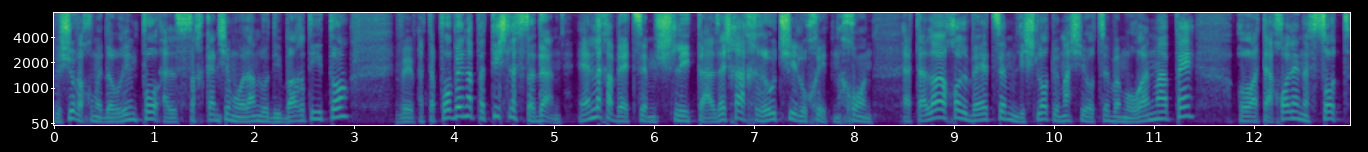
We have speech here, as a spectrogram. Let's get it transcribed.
ושוב, אנחנו מדברים פה על שחקן שמעולם לא דיברתי איתו, ואתה פה בין הפטיש לסדן. אין לך בעצם שליטה, אז יש לך אחריות שילוחית, נכון. אתה לא יכול בעצם לשלוט במה שיוצא במורן מהפה, או אתה יכול לנסות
